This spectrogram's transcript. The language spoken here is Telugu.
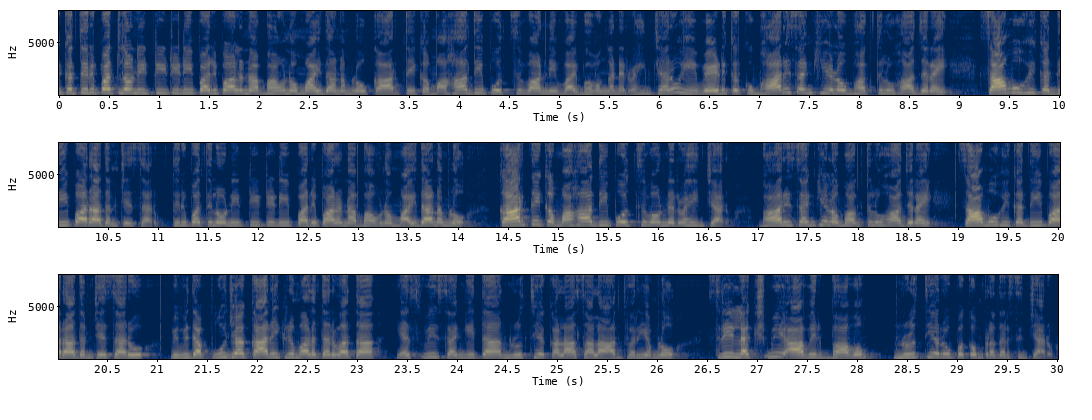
ఇక తిరుపతిలోని టీటీడీ పరిపాలనా భవనం మైదానంలో కార్తీక మహాదీపోత్సవాన్ని వైభవంగా నిర్వహించారు. ఈ వేడుకకు భారీ సంఖ్యలో భక్తులు హాజరై సామూహిక దీపారాధన చేశారు. తిరుపతిలోని టీటీడీ పరిపాలనా భవనం మైదానంలో కార్తీక మహాదీపోత్సవం నిర్వహించారు. భారీ సంఖ్యలో భక్తులు హాజరై సామూహిక దీపారాధన చేశారు. వివిధ పూజా కార్యక్రమాల తర్వాత ఎస్వి సంగీత నృత్య కళాశాల ఆధ్వర్యంలో శ్రీ లక్ష్మీ ఆవిర్భావం నృత్య రూపకం ప్రదర్శించారు.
